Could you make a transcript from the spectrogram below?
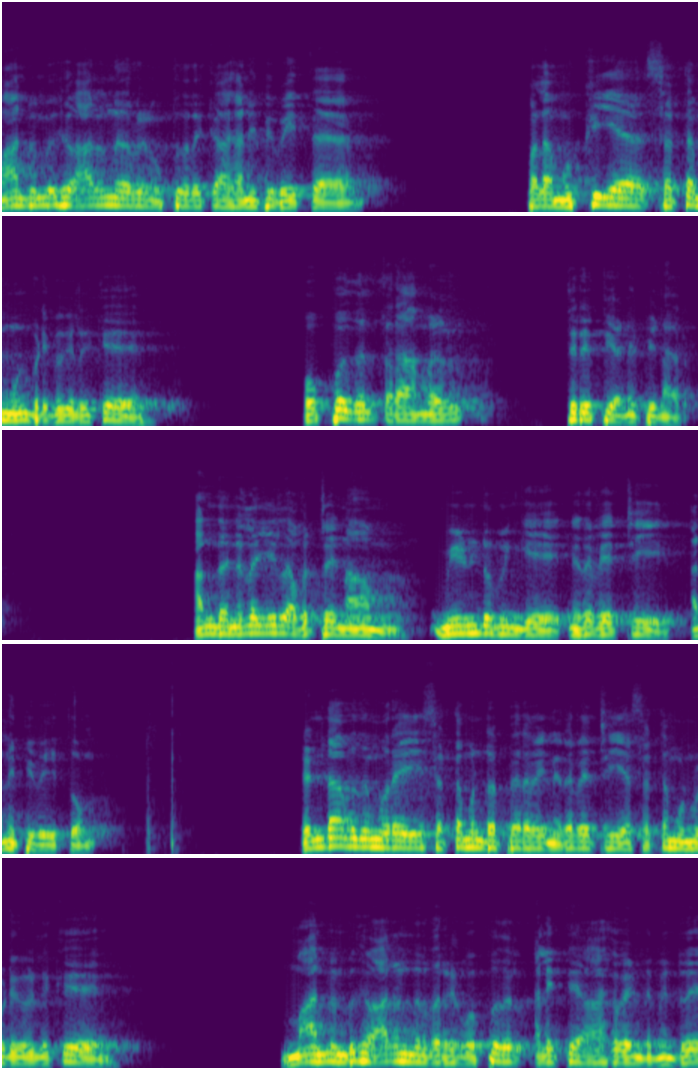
மாண்புமிகு ஆளுநரின் ஒப்புதலுக்காக அனுப்பி வைத்த பல முக்கிய சட்ட முன்வடிவுகளுக்கு ஒப்புதல் தராமல் திருப்பி அனுப்பினார். அந்த நிலையில் அவற்றை நாம் மீண்டும் இங்கே நிறைவேற்றி அனுப்பி வைத்தோம். ரெண்டாவது முறை சட்டமன்ற பேரவை நிறைவேற்றிய சட்ட முன்வடிவுகளுக்கு மாண்புமிகு ஆளுநர் அவர்கள் ஒப்புதல் அளித்தே ஆக வேண்டும் என்று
